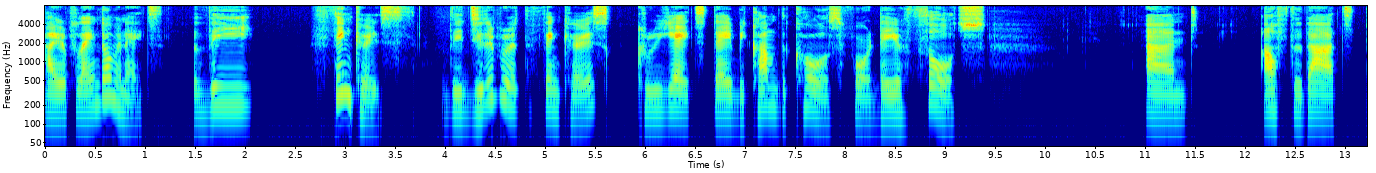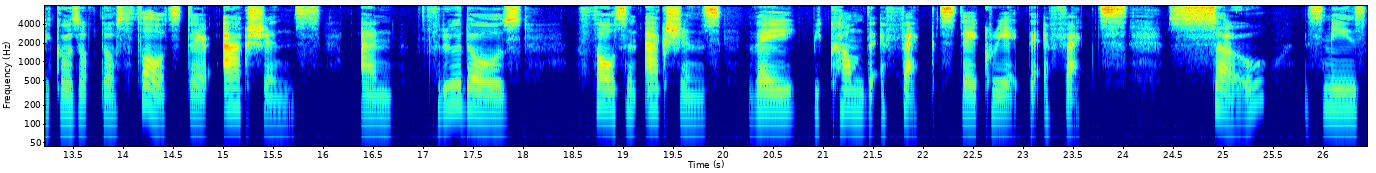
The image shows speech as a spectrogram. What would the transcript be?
higher plane dominates. The thinkers, the deliberate thinkers, create, they become the cause for their thoughts. And after that because of those thoughts their actions and through those thoughts and actions they become the effects. They create the effects so this means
